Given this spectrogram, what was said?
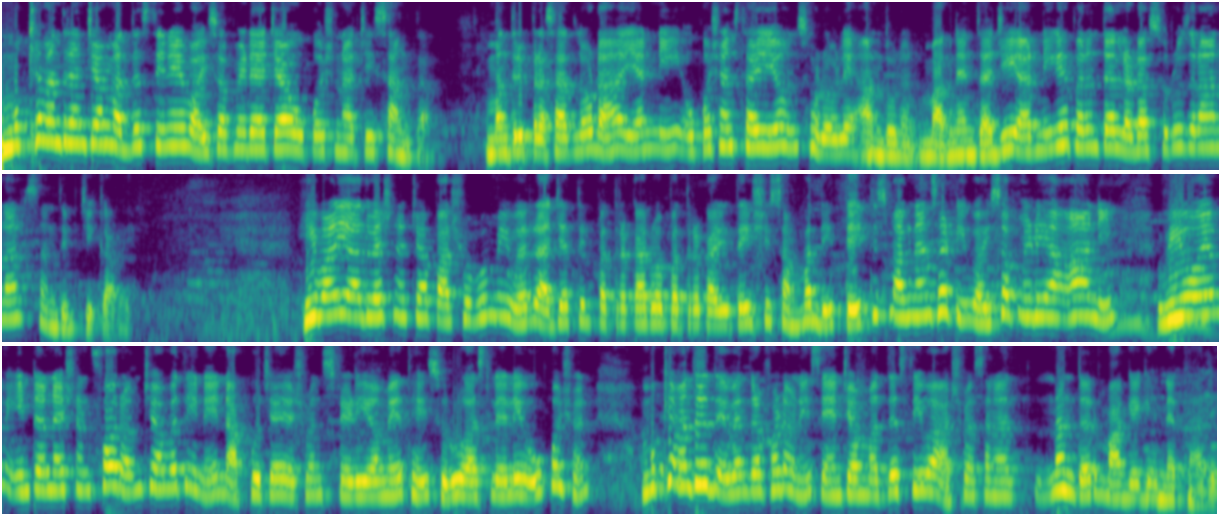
मुख्यमंत्र्यांच्या मध्यस्थीने voice of मीडियाच्या उपोषणाची सांगता. मंत्री प्रसाद लोढा यांनी उपोषणस्थळी येऊन सोडवले आंदोलन. मागण्यांचा जी आर निघेपर्यंत लढा सुरूच राहणार संदीपजी काळे. हिवाळी अधिवेशनाच्या पार्श्वभूमीवर राज्यातील पत्रकार व पत्रकारितेशी संबंधित तेहतीस मागण्यांसाठी व्हॉइस ऑफ मीडिया आणि व्हीओएम इंटरनॅशनल फोरमच्या वतीने नागपूरच्या यशवंत स्टेडियम येथे सुरू असलेले उपोषण मुख्यमंत्री देवेंद्र फडणवीस यांच्या मध्यस्थी व आश्वासनानंतर मागे घेण्यात आले.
